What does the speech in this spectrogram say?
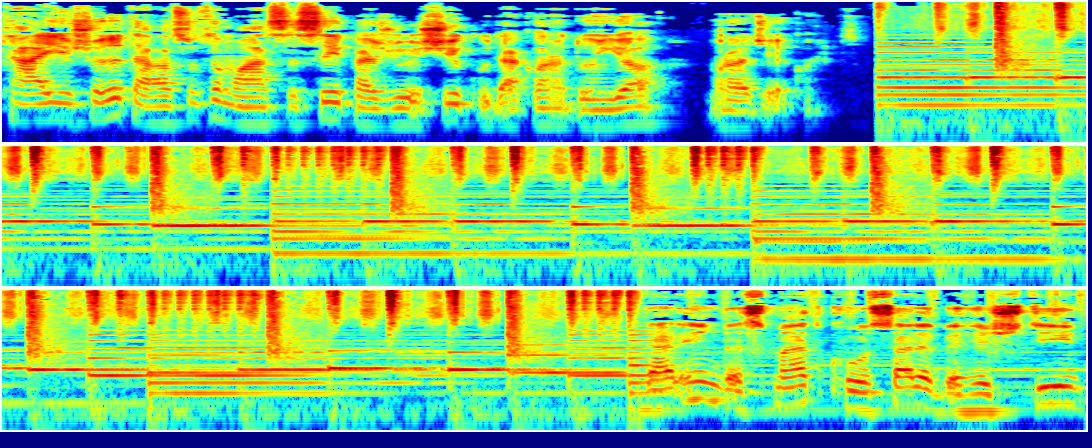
تهیه شده توسط مؤسسه پژوهشی کودکان دنیا مراجعه کنید. در این قسمت کوسر بهشتی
